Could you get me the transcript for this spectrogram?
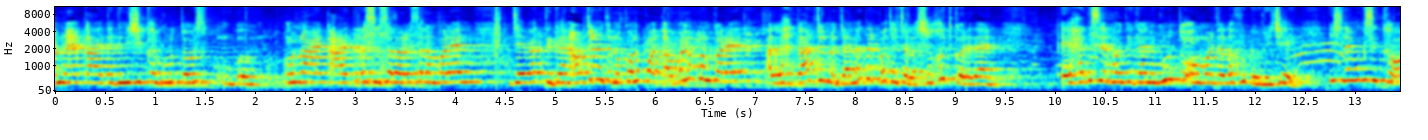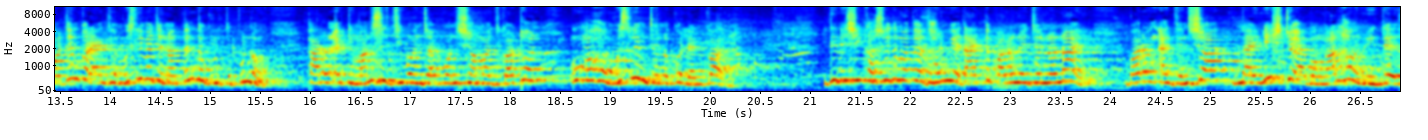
অন্য এক আয়তে দিনী শিক্ষার গুরুত্ব অন্য এক আয়তে রসুল সাল্লাহ সাল্লাম বলেন, যে ব্যক্তি জ্ঞান অর্জনের জন্য কোনো পথ অবলম্বন করে, আল্লাহ তার জন্য জান্নাতের পথে চলা সহজ করে দেন। এই হাদিসের মধ্যে জ্ঞানের গুরুত্ব ও মর্যাদা ফুটে উঠেছে। ইসলামিক শিক্ষা অর্জন করা একজন মুসলিমের জন্য অত্যন্ত গুরুত্বপূর্ণ, কারণ এটি মানুষের জীবনযাপন, সমাজ গঠন ও মহল মুসলিম জন্য কল্যাণকর। দিনী শিক্ষা শুধুমাত্র ধর্মীয় দায়িত্ব পালনের জন্য নয়, বরং একজন সৎ, ন্যায়নিষ্ঠ এবং আল্লাহর নির্দেশ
